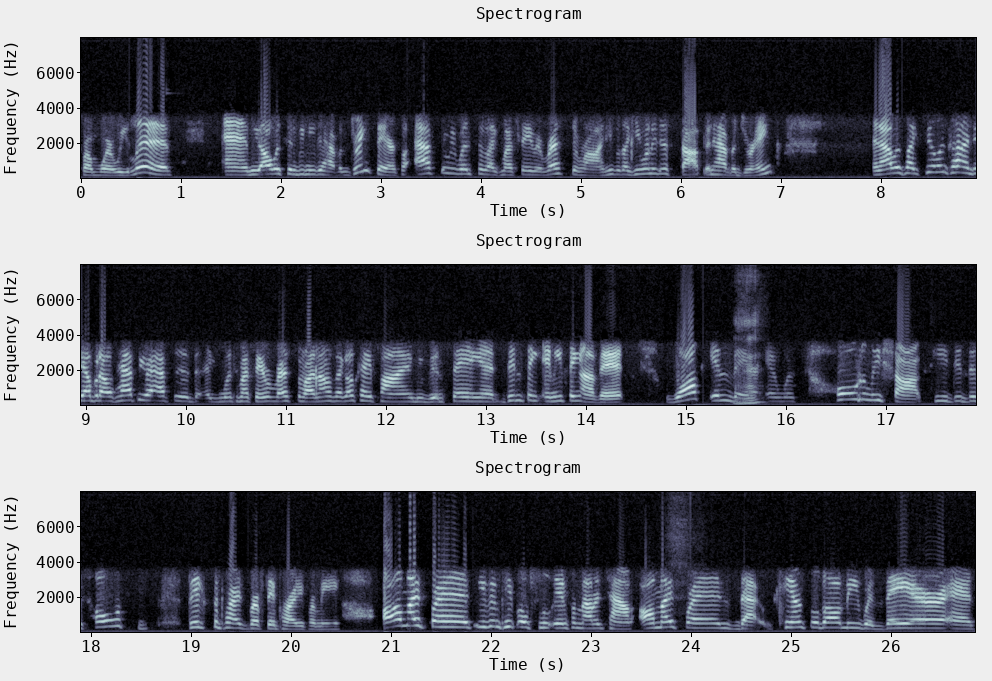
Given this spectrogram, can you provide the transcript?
from where we live. And we always said we need to have a drink there. So after we went to like my favorite restaurant, he was like, you want to just stop and have a drink? And I was like feeling kind of down, but I was happier after I went to my favorite restaurant. And I was like, okay, fine. We've been saying it. Didn't think anything of it. Walk in there mm-hmm. and was totally shocked. He did this whole big surprise birthday party for me. All my friends, even people flew in from out of town. All my friends that canceled on me were there, and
